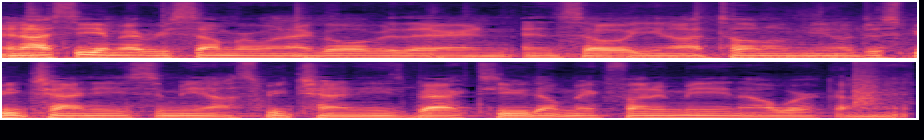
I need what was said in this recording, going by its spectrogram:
and I see them every summer when I go over there. And, and so you know I told them you know just speak Chinese to me. I'll speak Chinese back to you. Don't make fun of me, and I'll work on it.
